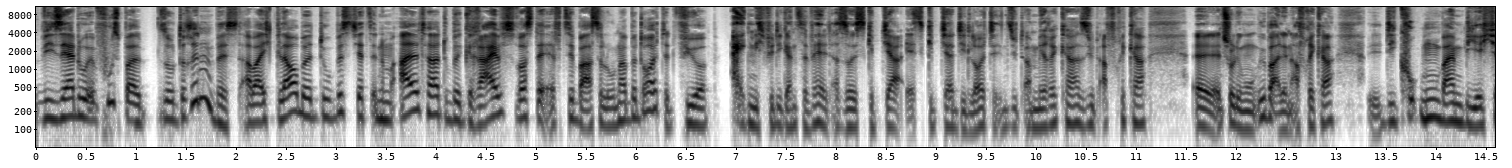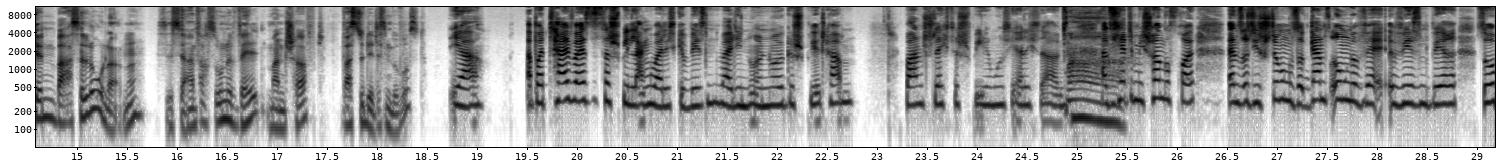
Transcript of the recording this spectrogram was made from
wie sehr du im Fußball so drin bist, aber ich glaube, du bist jetzt in einem Alter, du begreifst, was der FC Barcelona bedeutet für eigentlich für die ganze Welt. Also es gibt ja, es gibt ja die Leute in Südamerika, Südafrika, äh, Entschuldigung, überall in Afrika, die gucken beim Bierchen Barcelona, ne? Es ist ja einfach so eine Weltmannschaft. Warst du dir dessen bewusst? Ja, aber teilweise ist das Spiel langweilig gewesen, weil die 0-0 gespielt haben. War ein schlechtes Spiel, muss ich ehrlich sagen. Ah. Also ich hätte mich schon gefreut, wenn so die Stimmung so ganz oben gew- gewesen wäre. So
